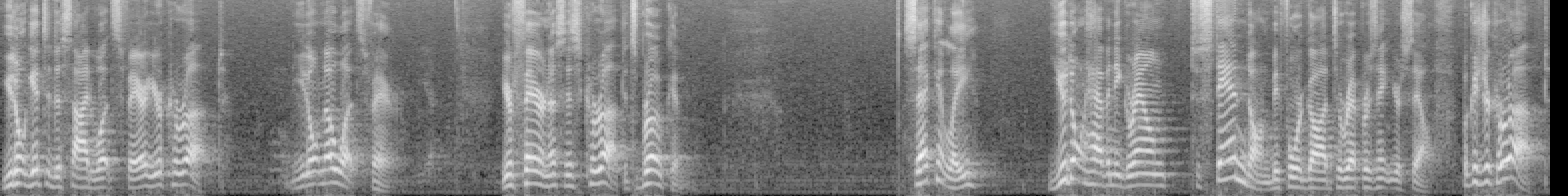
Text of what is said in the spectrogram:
you don't get to decide what's fair. You're corrupt. You don't know what's fair. Your fairness is corrupt, it's broken. Secondly, you don't have any ground to stand on before God to represent yourself because you're corrupt.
